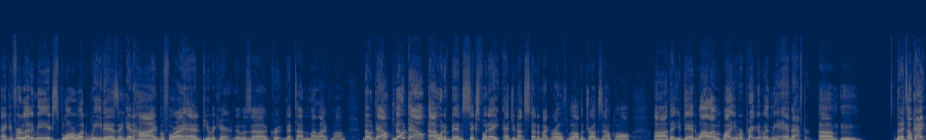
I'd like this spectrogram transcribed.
Thank you for letting me explore what weed is and get high before I had pubic hair. It was a gr- good time in my life, mom. No doubt, no doubt, I would have been six foot eight had you not stunted my growth with all the drugs and alcohol uh, that you did while I while you were pregnant with me and after. Um, but it's okay.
